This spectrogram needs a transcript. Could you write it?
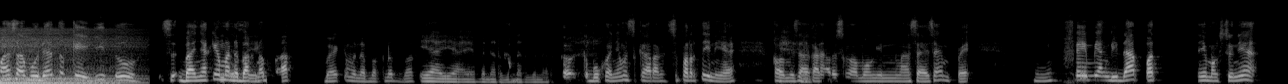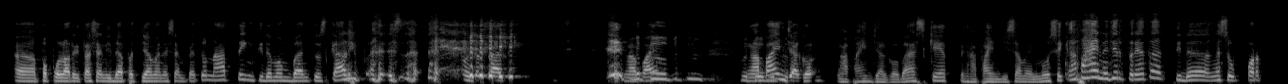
Masa muda tuh kayak gitu. Banyaknya Iya menebak-nebak. Banyaknya menebak-nebak. Iya iya iya benar benar benar. Ke- Kebukanya mah sekarang. Seperti ini ya. Kalau misalkan harus ngomongin masa SMP. Hmm. Fame yang didapat. Ya maksudnya eh, popularitas yang didapat zaman SMP itu nothing. Tidak membantu sekali. Ngapain Betul betul. betul, ngapain betul. jago ngapain jago basket ngapain bisa main musik ngapain aja ternyata tidak nge-support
